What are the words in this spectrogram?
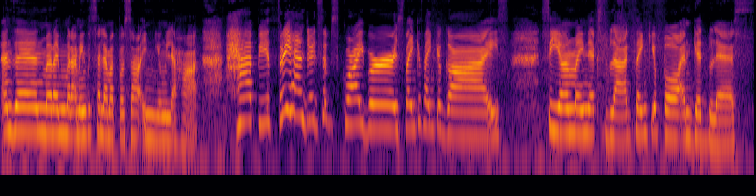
And then, maraming maraming salamat po sa inyong lahat. Happy 300 subscribers! Thank you, thank you guys. See you on my next vlog. Thank you po and God bless.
